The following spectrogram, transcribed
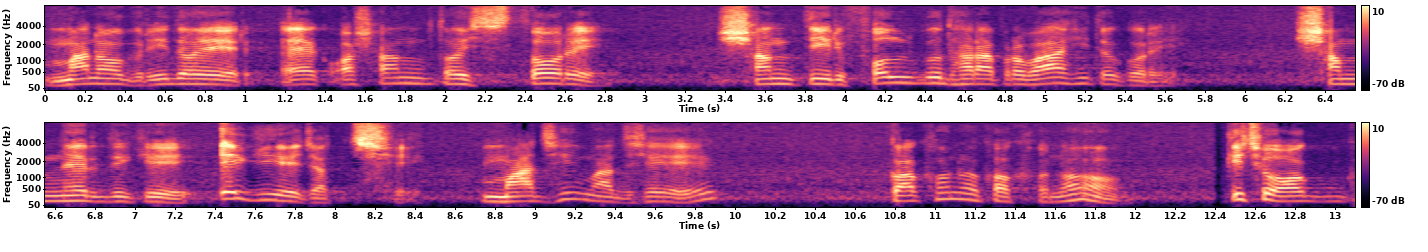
মানব হৃদয়ের এক অশান্ত স্তরে শান্তির ফল্গু ধারা প্রবাহিত করে সামনের দিকে এগিয়ে যাচ্ছে। মাঝে মাঝে কখনো কখনো কিছু অজ্ঞ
